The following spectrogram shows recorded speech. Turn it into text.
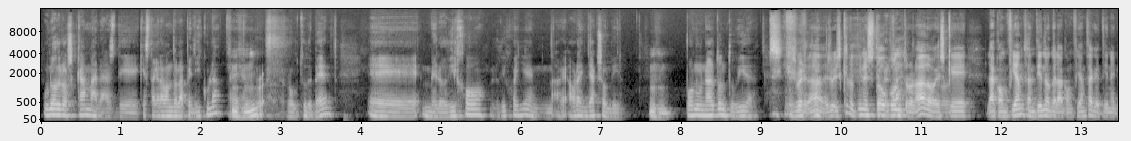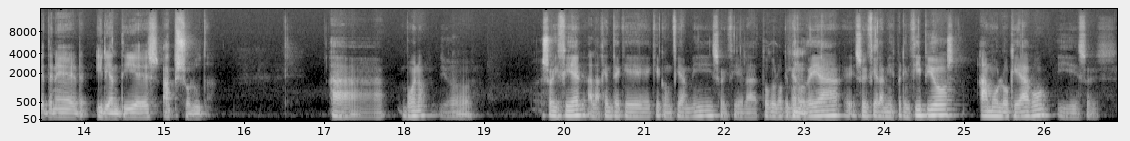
uno de los cámaras de, que está grabando la película, eh. Ro- Road to the Belt, eh, me lo dijo, me lo dijo allí, en- ahora en Jacksonville. Pon un alto en tu vida. Es verdad, es, es que lo tienes todo controlado. Es que la confianza, entiendo que la confianza que tiene que tener Irianti es absoluta. Ah, bueno, yo soy fiel a la gente que, que confía en mí, soy fiel a todo lo que me Mm. rodea, eh, soy fiel a mis principios, amo lo que hago y eso es.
